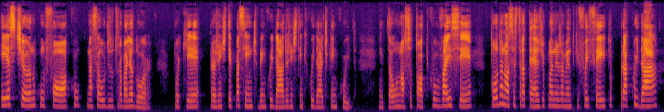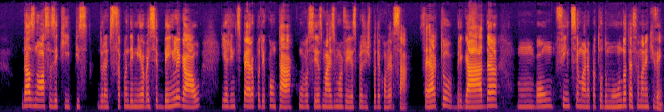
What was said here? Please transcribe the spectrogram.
este ano com foco na saúde do trabalhador, porque para a gente ter paciente bem cuidado, a gente tem que cuidar de quem cuida. Então, o nosso tópico vai ser toda a nossa estratégia e o planejamento que foi feito para cuidar das nossas equipes durante essa pandemia vai ser bem legal e a gente espera poder contar com vocês mais uma vez para a gente poder conversar, certo? Obrigada, um bom fim de semana para todo mundo, até semana que vem.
